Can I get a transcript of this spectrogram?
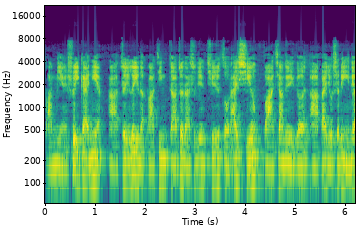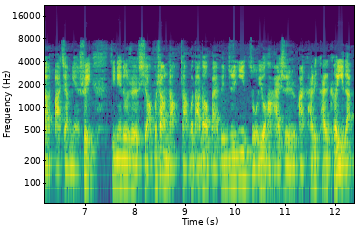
啊，免税概念啊这一类的啊，今啊这段时间其实走的还行，对吧？像这个啊白酒、食品饮料啊，像免税，今天都是小幅上涨，涨幅达到百分之一左右哈，还是啊还是还是可以的，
